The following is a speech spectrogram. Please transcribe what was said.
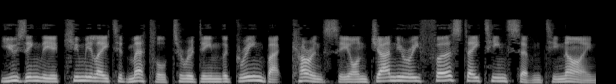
using the accumulated metal to redeem the greenback currency on January 1, 1879.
